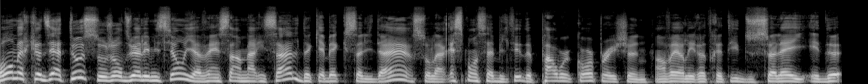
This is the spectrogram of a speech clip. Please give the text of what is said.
Bon mercredi à tous. Aujourd'hui à l'émission, il y a Vincent Marissal de Québec solidaire sur la responsabilité de Power Corporation envers les retraités du Soleil et de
